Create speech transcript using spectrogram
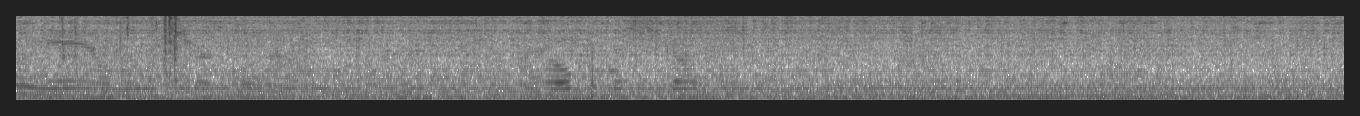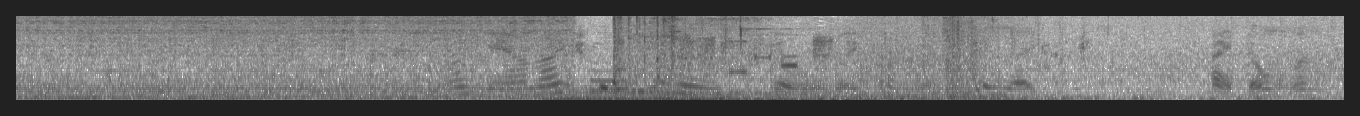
Oh yeah, I'm in the circle now. I hope this doesn't. Okay, I'm actually gonna go away from this because I, I don't want this.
